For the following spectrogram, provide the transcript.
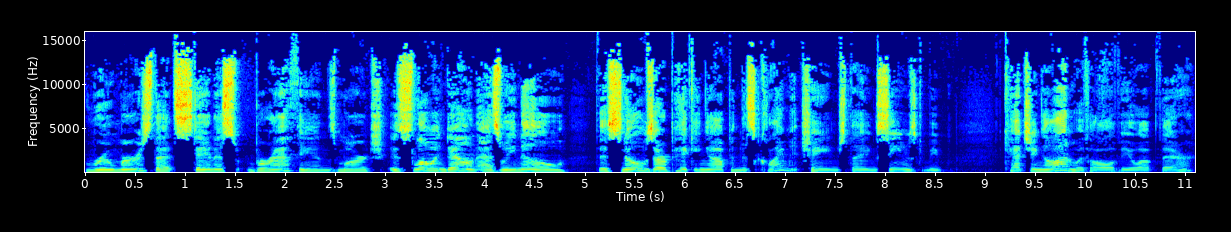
rumors that Stannis Baratheon's march is slowing down. As we know, the snows are picking up, and this climate change thing seems to be catching on with all of you up there.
